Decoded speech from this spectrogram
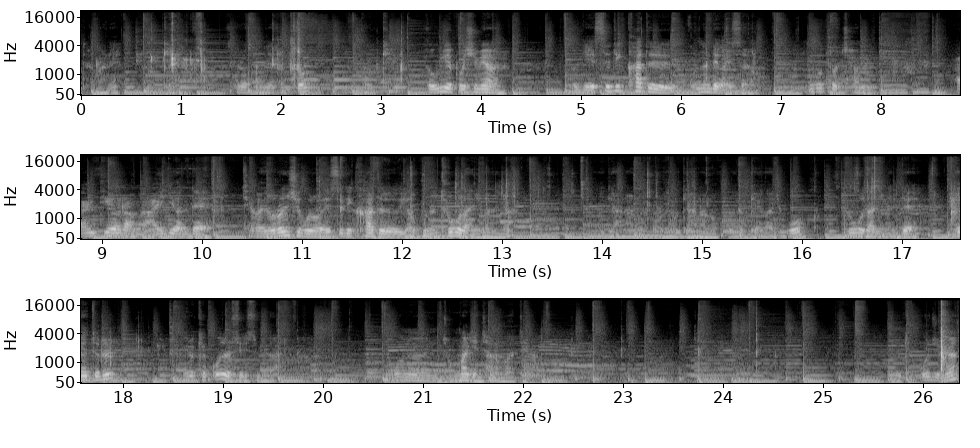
들어가네. 이렇게 새로 산 녀석도 이렇게 여기 위에 보시면 여기 SD 카드 꽂는 데가 있어요. 이것도 참 아이디어랑 아이디어인데 제가 이런 식으로 SD 카드 여분을 들고 다니거든요. 가지고 들고 다니는데 얘들을 이렇게 꽂을 수 있습니다. 이거는 정말 괜찮은 것 같아요. 이렇게 꽂으면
